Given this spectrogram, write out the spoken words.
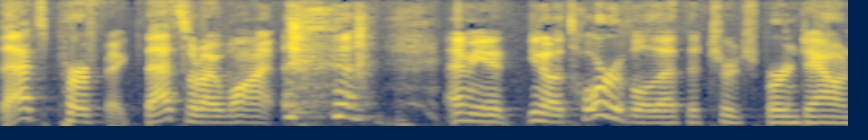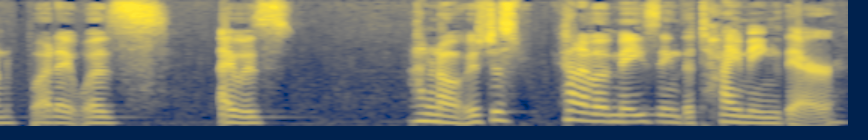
that's perfect. That's what I want. I mean, it, you know, it's horrible that the church burned down, but it was I was I don't know. It was just kind of amazing the timing there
